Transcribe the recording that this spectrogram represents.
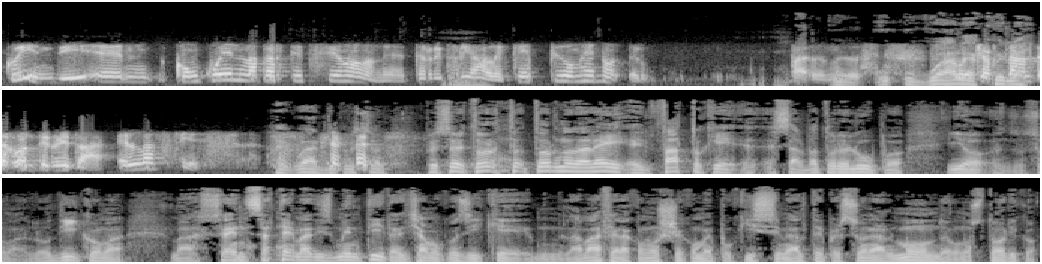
Quindi ehm, con quella partizione territoriale che è più o meno eh, uguale con tanta continuità, è la stessa. Eh, guardi, professore, professore tor- torno da lei. Il fatto che eh, Salvatore Lupo, io insomma, lo dico ma, ma, senza tema di smentita, diciamo così, che la mafia la conosce come pochissime altre persone al mondo, è uno storico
